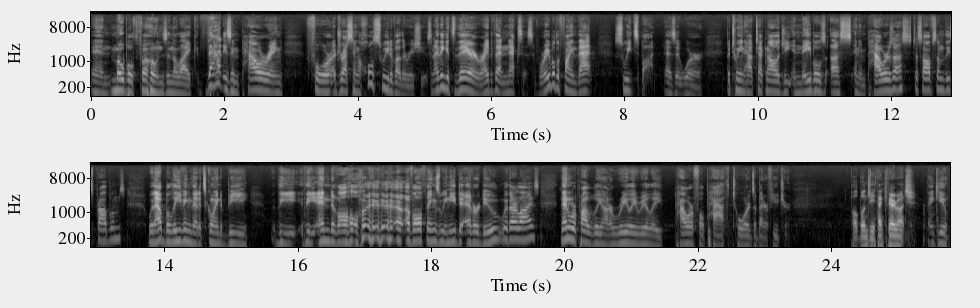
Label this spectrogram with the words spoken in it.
and mobile phones and the like. That is empowering for addressing a whole suite of other issues. And I think it's there, right at that nexus. If we're able to find that sweet spot, as it were, between how technology enables us and empowers us to solve some of these problems, without believing that it's going to be the the end of all of all things we need to ever do with our lives, then we're probably on a really really powerful path towards a better future. Paul Bunje, thank you very much. Thank you.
